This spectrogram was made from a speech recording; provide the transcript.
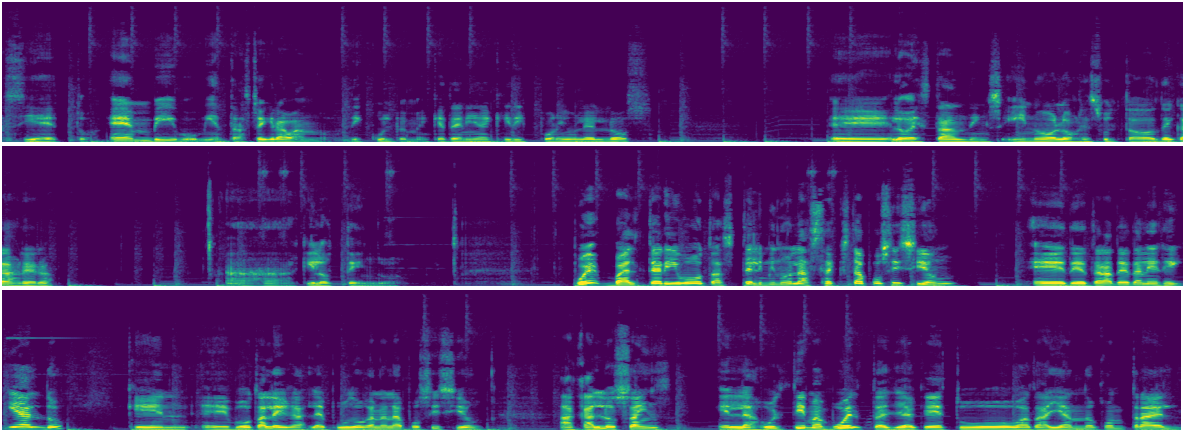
Así es esto, en vivo, mientras estoy grabando. Discúlpenme, que tenía aquí disponibles los eh, los standings y no los resultados de carrera. Ajá, aquí los tengo. Pues Valtteri Bottas terminó en la sexta posición eh, detrás de Daniel Ricciardo, que eh, Bottas le, pudo ganar la posición a Carlos Sainz en las últimas vueltas, ya que estuvo batallando contra él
